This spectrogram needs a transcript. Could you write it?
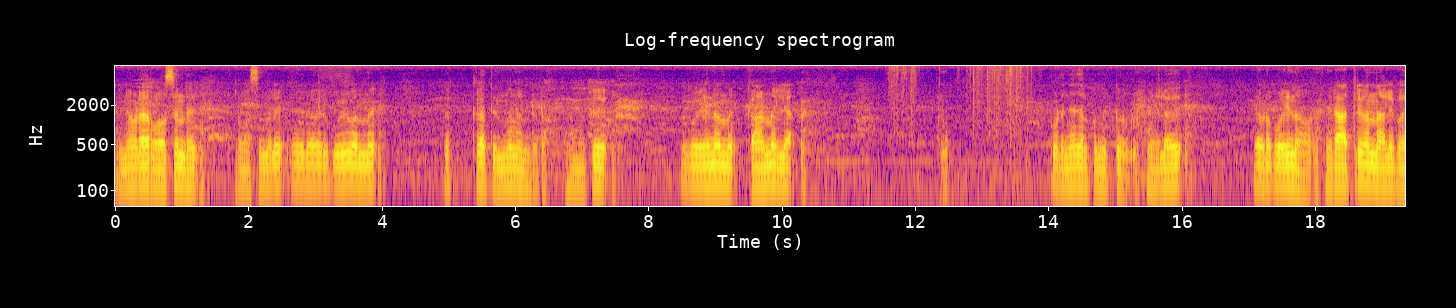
പിന്നെ ഇവിടെ റോസ് ഉണ്ട്. റോസുമ്മൽ ഏതോ ഒരു പുഴു വന്ന് ഒക്കെ തിന്നുന്നുണ്ട് കേട്ടോ. നമുക്ക് പുഴുവിനൊന്ന് കാണുന്നില്ല. കുടഞ്ഞാൽ ചിലപ്പം കിട്ടും. അതിൽ എവിടെ പോയി എന്നാവും രാത്രി വന്നാൽ ഇപ്പോൾ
